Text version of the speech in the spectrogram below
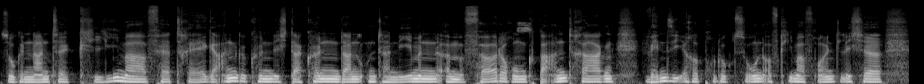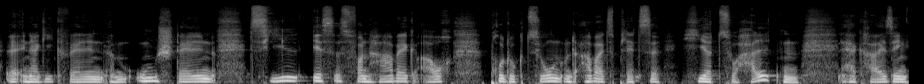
sogenannte Klimaverträge angekündigt. Da können dann Unternehmen ähm, Förderung beantragen, wenn sie ihre Produktion auf klimafreundliche äh, Energiequellen ähm, umstellen. Ziel ist es von Habeck auch Produktion und Arbeitsplätze hier zu halten. Herr Kreising,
